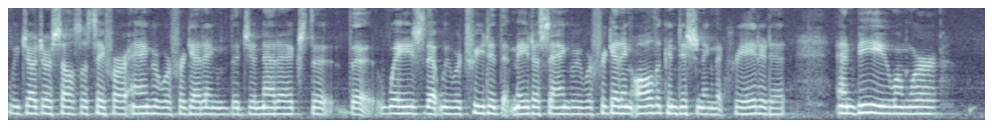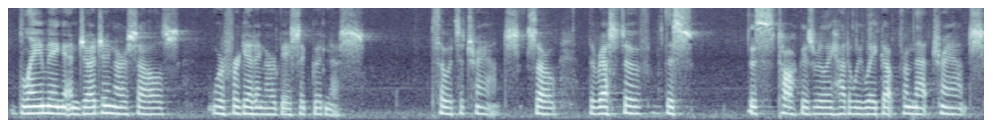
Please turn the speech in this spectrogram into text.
We judge ourselves, let's say, for our anger, we're forgetting the genetics, the, the ways that we were treated that made us angry. We're forgetting all the conditioning that created it. And B, when we're blaming and judging ourselves, we're forgetting our basic goodness. So it's a trance. So the rest of this, this talk is really how do we wake up from that trance?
